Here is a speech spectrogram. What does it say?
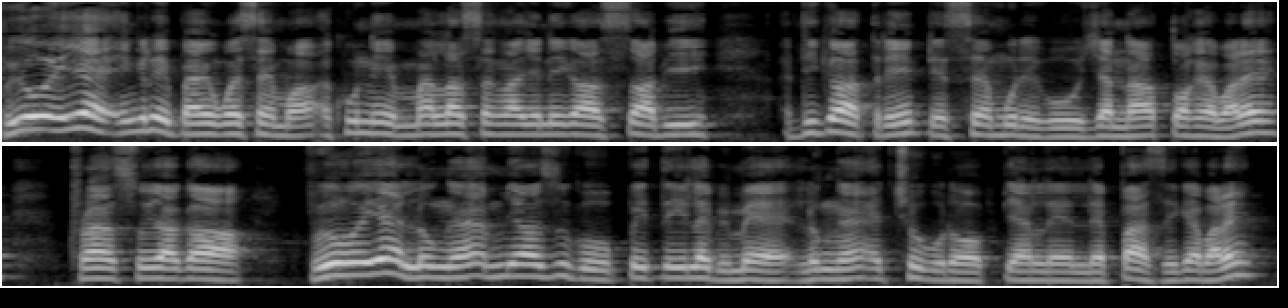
VOA ရဲ့အင်္ဂလိပ်ပိုင်း website မှာအခုနှစ်မတ်လ15ရက်နေ့ကစပြီးအဓိကသတင်းတင်ဆက်မှုတွေကိုရပ်နားသွားခဲ့ပါတယ်။ Trump ဆိုရက VOA ရဲ့လုပ်ငန်းအများစုကိုပိတ်သိမ်းလိုက်ပေမဲ့လုပ်ငန်းအချို့ကိုတော့ပြန်လည်လည်ပတ်စေခဲ့ပါတယ်။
